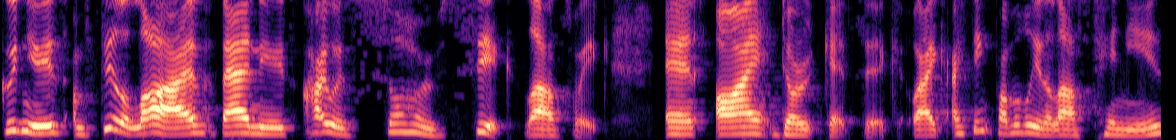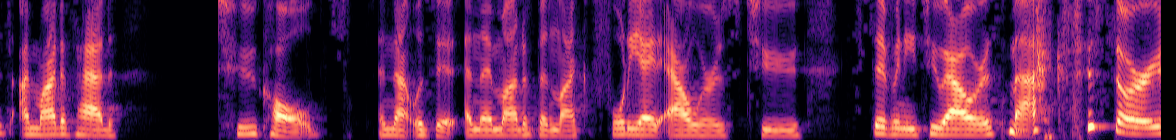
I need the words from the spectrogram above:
Good news, I'm still alive. Bad news, I was so sick last week. And I don't get sick. Like, I think probably in the last 10 years, I might have had two colds, and that was it. And they might have been like 48 hours to 72 hours max. so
